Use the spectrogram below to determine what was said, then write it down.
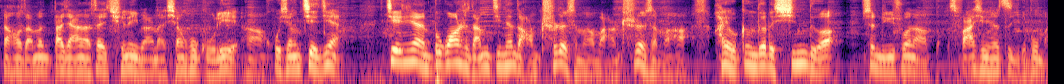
然后咱们大家呢在群里边呢相互鼓励啊，互相借鉴。借鉴不光是咱们今天早上吃的什么，晚上吃的什么哈，还有更多的心得，甚至于说呢发泄一下自己的不满，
